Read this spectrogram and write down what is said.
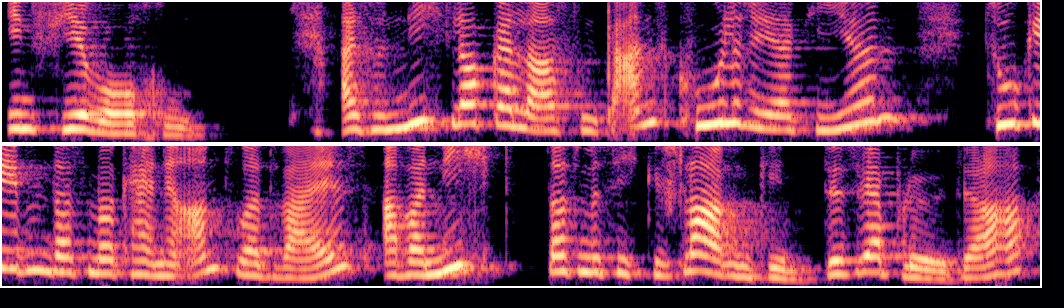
in vier Wochen? Also nicht locker lassen, ganz cool reagieren, zugeben, dass man keine Antwort weiß, aber nicht, dass man sich geschlagen gibt. Das wäre blöd, ja.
